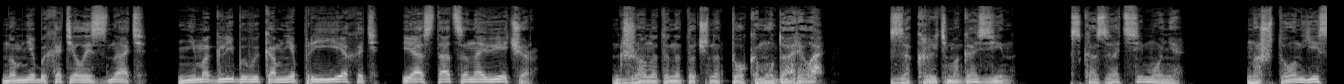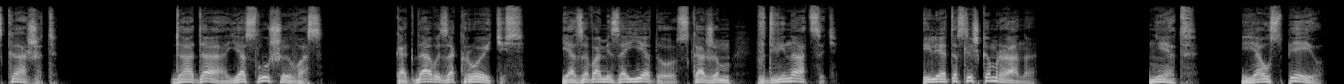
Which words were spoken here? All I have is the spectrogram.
но мне бы хотелось знать, не могли бы вы ко мне приехать и остаться на вечер?» Джонатана точно током ударило. Закрыть магазин. Сказать Симоне. Но что он ей скажет? «Да-да, я слушаю вас. Когда вы закроетесь? Я за вами заеду, скажем, в двенадцать. Или это слишком рано?» «Нет, я успею.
